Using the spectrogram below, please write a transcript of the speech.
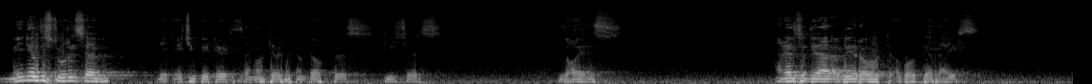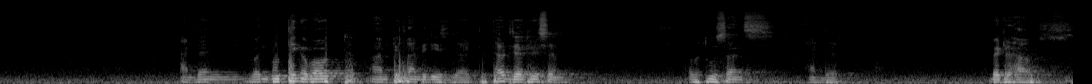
Many of the students have been educated, some of them have become doctors, teachers, lawyers, and also they are aware about, about their rights. And then one good thing about Amte family is that the third generation, our two sons and their better house,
